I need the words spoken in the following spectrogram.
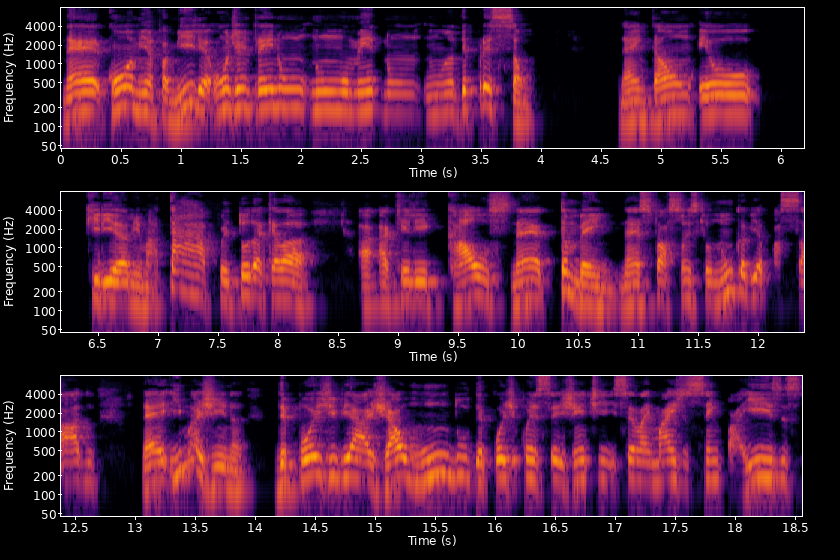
né, com a minha família, onde eu entrei num, num momento, num, numa depressão. Né? Então eu queria me matar, foi toda aquela a, aquele caos, né? Também, né? Situações que eu nunca havia passado. Né? Imagina, depois de viajar o mundo, depois de conhecer gente, sei lá, em mais de 100 países,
